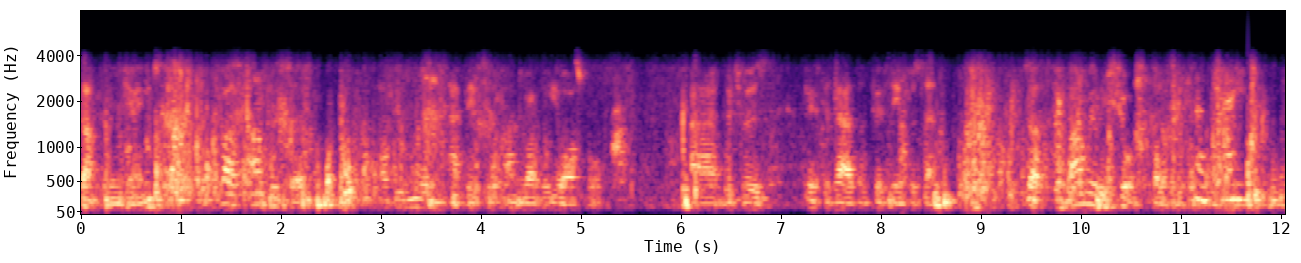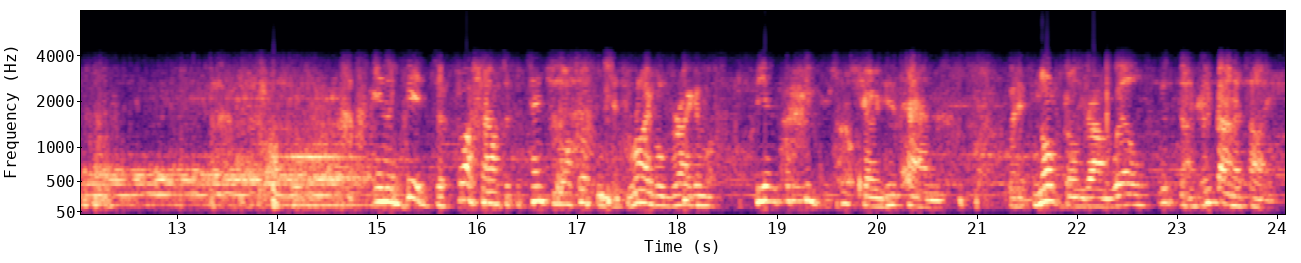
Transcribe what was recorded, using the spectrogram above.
Duncan and James. As far as I'm concerned, I'll be more than happy to underwrite what you asked for, uh, which was 50,000, 15%. So I'm with insurance policy. Okay. In a bid to flush out a potential offer from his rival Dragon, Theo Paphitis has shown his hand. But it's not gone down well with Duncan Bannatyne.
